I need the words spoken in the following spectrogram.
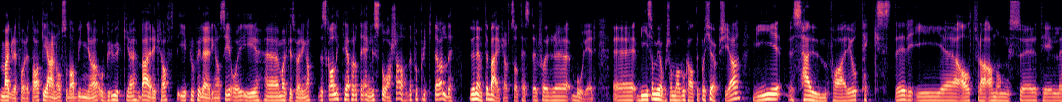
meglerforetak gjerne også da begynner å bruke bærekraft i profileringa si og i eh, markedsføringa. Det skal litt til for at det egentlig står seg. da. Det forplikter veldig. Du nevnte bærekraftsattester for eh, boliger. Eh, vi som jobber som advokater på kjøpsida, vi saumfarer jo tekster i eh, alt fra annonser til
